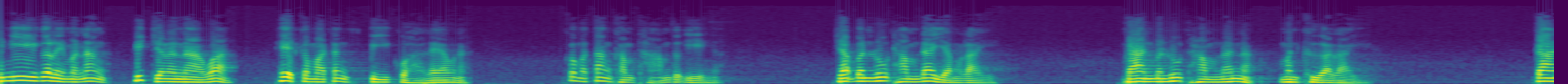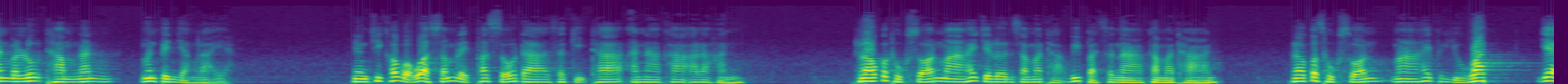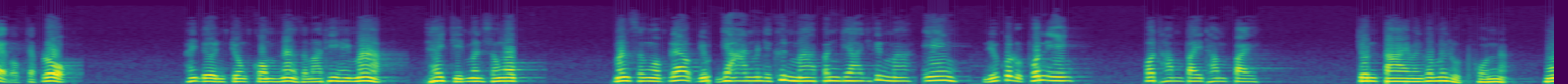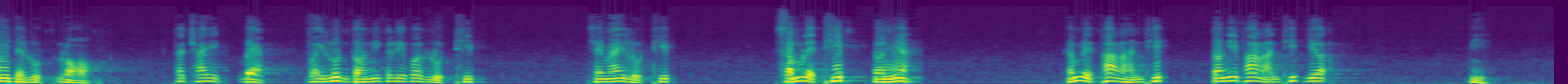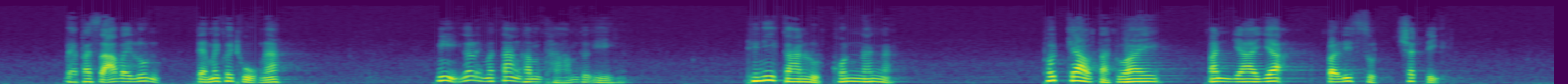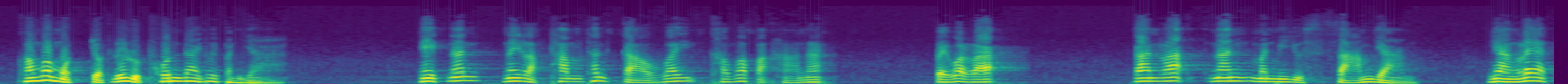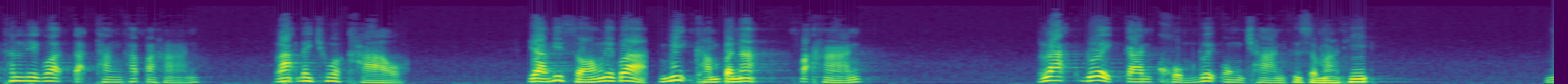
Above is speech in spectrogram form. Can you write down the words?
ที่นี่ก็เลยมานั่งพิจารณาว่าเทศก็มาตั้งปีกว่าแล้วนะก็มาตั้งคำถามตัวเองอะจะบรรลุธรรมได้อย่างไร การบรรลุธรรมนั้นน่ะ มันคืออะไร การบรรลุธรรมนั้นมันเป็นอย่างไรอะอย่างที่เขาบอกว่าสำเร็จพระโสดาสกิทาอนาคาอรหันเราก็ถูกสอนมาให้เจริญสมถะวิปัสสนากรรมฐาน เราก็ถูกสอนมาให้ไปอยู่วัด แยกออกจากโลก ให้เดินจงกรมนั่งสมาธิให้มาก ให้จิตมันสงบ มันสงบแล้วเดี๋ยวญาณมันจะขึ้นมาปัญญาจะขึ้นมา เอง เดี๋ยวก็หลุดพ้นเองพอทำไปทำไป จนตายมันก็ไม่หลุดพ้นอะ มีแต่หลุดหลอก ถ้าใช้แบบวัยรุ่นตอนนี้ก็เรียกว่าหลุดทิพย์ใช่ไหมหลุดทิพย์สำเร็จทิพย์ตอนเนี้ย สำเร็จพระอรหันต์ทิพย์ตอนนี้พระอรหันต์ทิพย์เยอะ นี่ แบบภาษาวัยรุ่น แต่ไม่ค่อยถูกนะ นี่ก็เลยมาตั้งคำถามตัวเอง ที่นี่การหลุดพ้นนั้นน่ะพระเจ้าตัดไว้ ปัญญายะปริสุทธิ์ชติคำว่าหมดจดหรือหลุดพ้นได้ด้วยปัญญา เหตุนั้นในหลักธรรมท่านกล่าวไว้คำว่าปะหานะ ปลว่าละ การละนั้นมันมีอยู่สามอย่าง อย่างแรกท่านเรียกว่าตะทางคับประหาร ละได้ชั่วคราว อย่างที่สองเรียกว่า วิขำปณะประหาร ละด้วยการข่มด้วยองค์ฌานคือสมาธิ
